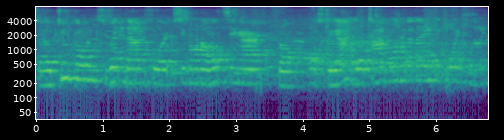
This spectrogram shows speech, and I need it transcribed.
So two points went down for Simone Holzinger from Austria. Your time 180.9.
